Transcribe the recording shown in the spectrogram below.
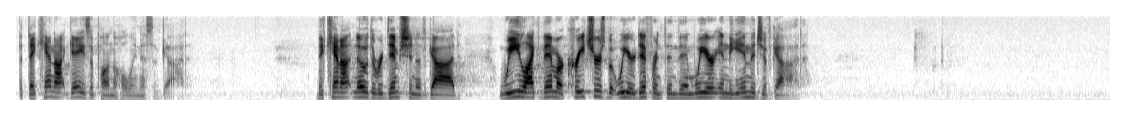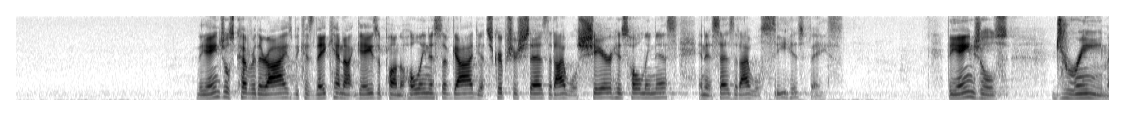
But they cannot gaze upon the holiness of God. They cannot know the redemption of God. We, like them, are creatures, but we are different than them. We are in the image of God. The angels cover their eyes because they cannot gaze upon the holiness of God, yet Scripture says that I will share His holiness, and it says that I will see His face. The angels dream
